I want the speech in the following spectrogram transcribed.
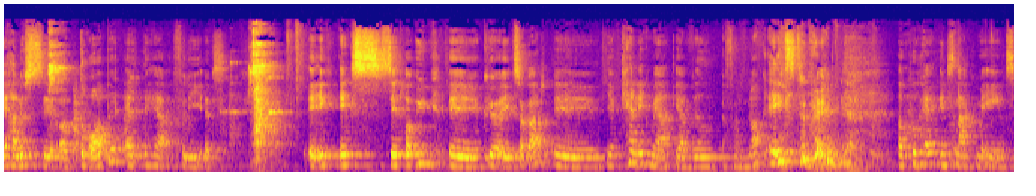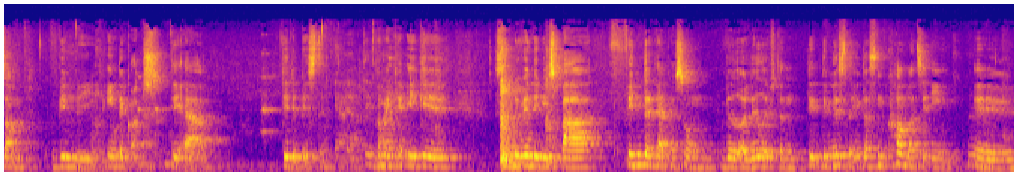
Jeg har lyst til at droppe alt det her, fordi at X, Z og Y øh, kører ikke så godt. Øh, jeg kan ikke mere. Jeg ved at få nok af Instagram. Ja. Og kunne have en snak med en, som vil en det godt. Det er det, er det bedste. Ja, det er Og man kan ikke øh, så nødvendigvis bare finde den her person ved at lede efter den. Det, det er næsten en, der sådan kommer til en, Mm. øh,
